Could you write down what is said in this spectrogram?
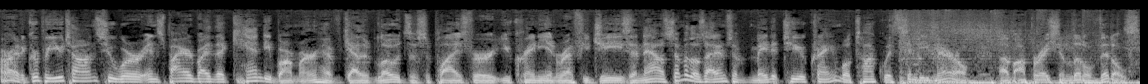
All right, a group of Utahns who were inspired by the candy bomber have gathered loads of supplies for Ukrainian refugees, and now some of those items have made it to Ukraine. We'll talk with Cindy Merrill of Operation Little Vittles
